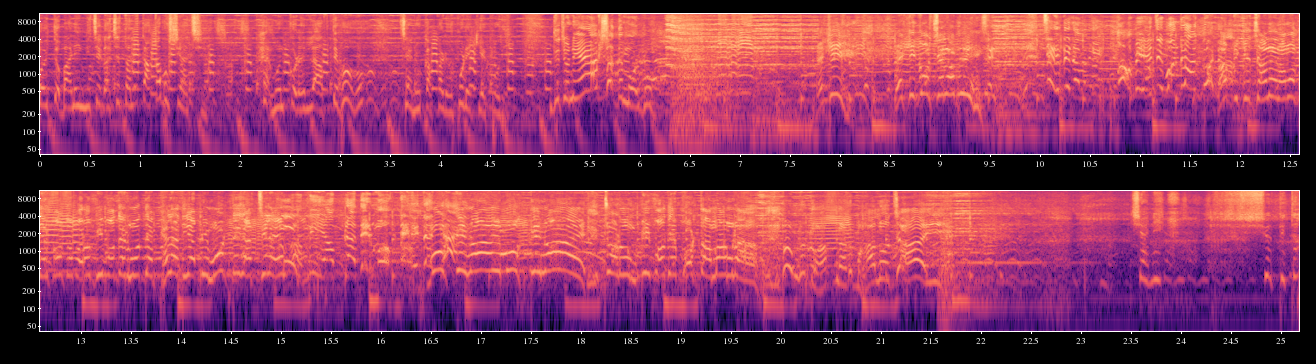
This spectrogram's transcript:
ওই তো বাড়ির নিচে গাছের তাহলে কাকা বসে আছে। এমন করে লাভ দেবো যেন কাকার উপরে গিয়ে পড়ি। দুজনে একসাথে মরবো। একই একই করছেন আপনি? ছেড়ে দিন আমাকে। আমি এ জীবন রাখব না। আপনি কি জানেন আমাদের কত বড় বিপদের মধ্যে ফেলে দিয়ে আপনি মরতে যাচ্ছিলেন? আমি আপনাদের মুক্তি দিতে মুক্তি নয় মুক্তি নয়। চরম বিপদে পড়তাম আমরা। আমরা তো আপনার ভালো চাই। জানি সত্যি তো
